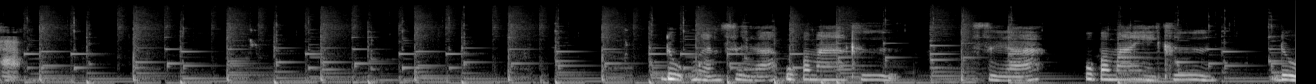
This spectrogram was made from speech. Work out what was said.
ค่ะดุเหมือนเสือ อุปมาคือ เสือ อุปมยคือดุ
